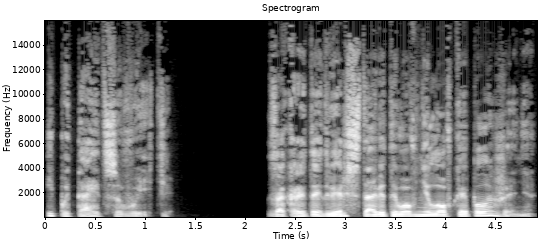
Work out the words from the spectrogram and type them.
и пытается выйти. Закрытая дверь ставит его в неловкое положение.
